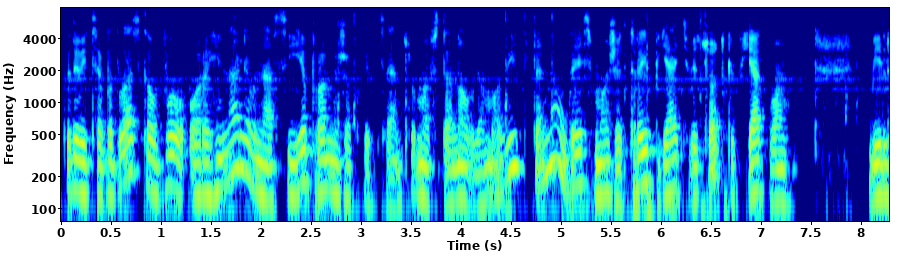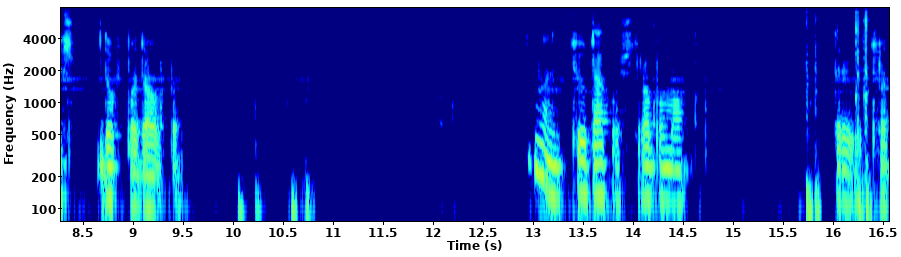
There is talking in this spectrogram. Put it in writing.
Подивіться, будь ласка, в оригіналі в нас є проміжок від центру. Ми встановлюємо відстань, ну, десь, може, 3-5%, як вам більш до вподоби. Ну, цю також зробимо 3%.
